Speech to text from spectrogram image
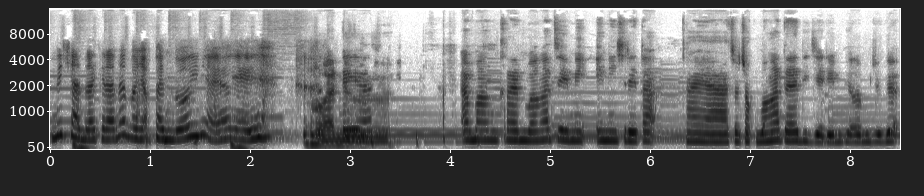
Ini Chandra Kirana banyak fanboynya ya kayaknya. Waduh. Iya. Emang keren banget sih ini ini cerita kayak cocok banget ya dijadiin film juga.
